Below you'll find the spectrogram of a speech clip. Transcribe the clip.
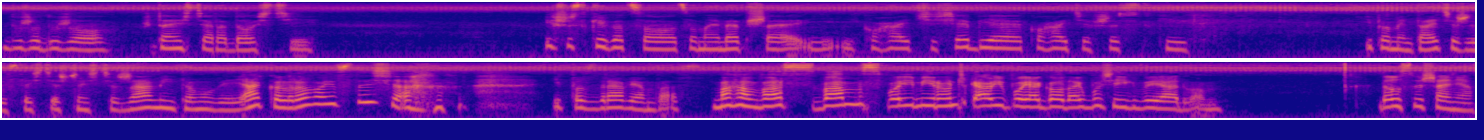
dużo, dużo szczęścia, radości i wszystkiego, co, co najlepsze. I, I kochajcie siebie, kochajcie wszystkich. I pamiętajcie, że jesteście szczęściarzami. To mówię ja, kolorowa Justysia. I pozdrawiam Was. Macham was, Wam swoimi rączkami po jagodach, bo się ich wyjadłam. Do usłyszenia.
